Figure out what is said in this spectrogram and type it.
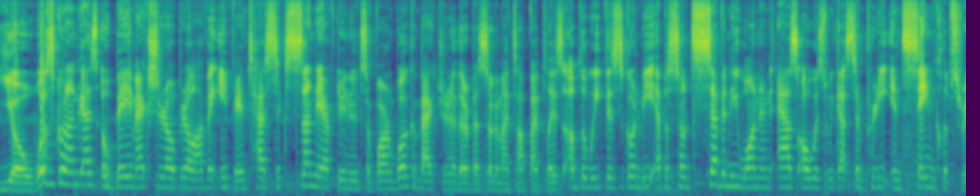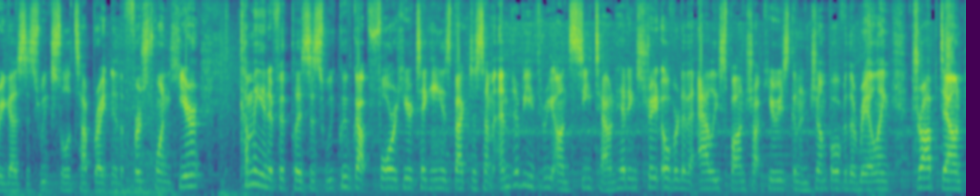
Yo, what's going on guys? Obey Max here, and I hope you're all having a fantastic Sunday afternoon so far, and welcome back to another episode of my Top 5 Plays of the Week. This is going to be episode 71, and as always, we got some pretty insane clips for you guys this week, so let's hop right into the first one here. Coming in at 5th place this week, we've got 4 here, taking us back to some MW3 on C-Town, heading straight over to the alley spawn shot here. He's going to jump over the railing, drop down,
